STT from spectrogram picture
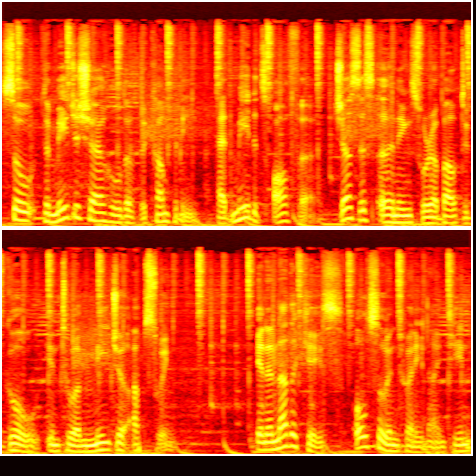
So, the major shareholder of the company had made its offer just as earnings were about to go into a major upswing. In another case, also in 2019,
